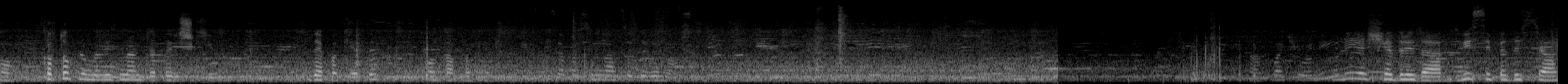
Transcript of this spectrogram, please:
О, Картоплю ми візьмемо для пиріжків. Де пакети? Вон там пакет. Це по 17,90. Щедрий дар, 250.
